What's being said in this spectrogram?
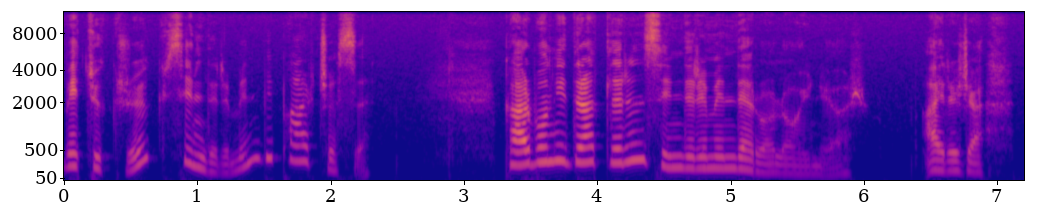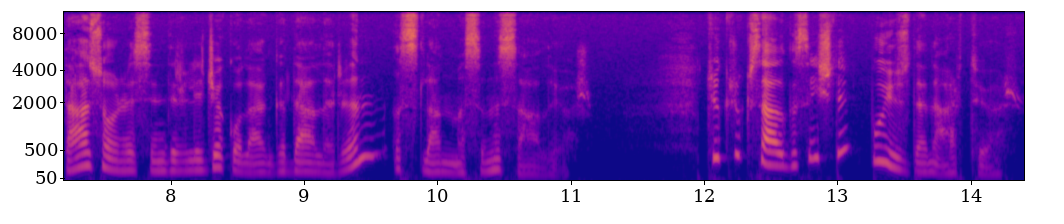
Ve tükrük sindirimin bir parçası. Karbonhidratların sindiriminde rol oynuyor. Ayrıca daha sonra sindirilecek olan gıdaların ıslanmasını sağlıyor. Tükrük salgısı işte bu yüzden artıyor.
